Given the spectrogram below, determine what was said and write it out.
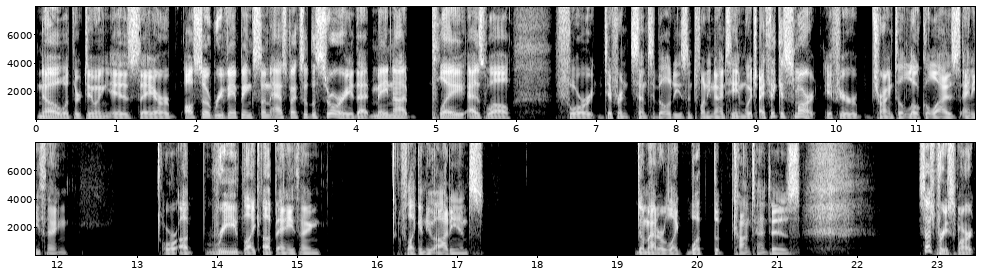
No, what they're doing is they are also revamping some aspects of the story that may not play as well for different sensibilities in 2019, which I think is smart if you're trying to localize anything or up read like up anything for like a new audience. No matter like what the content is. So that's pretty smart.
